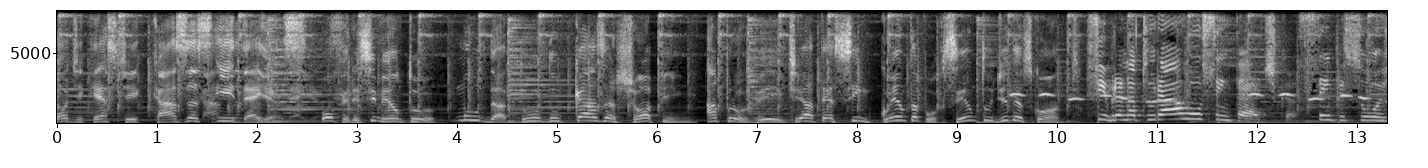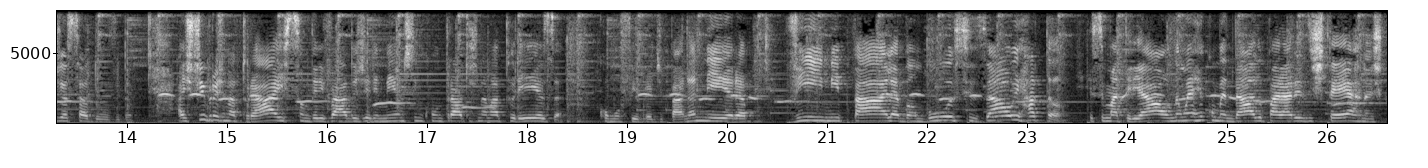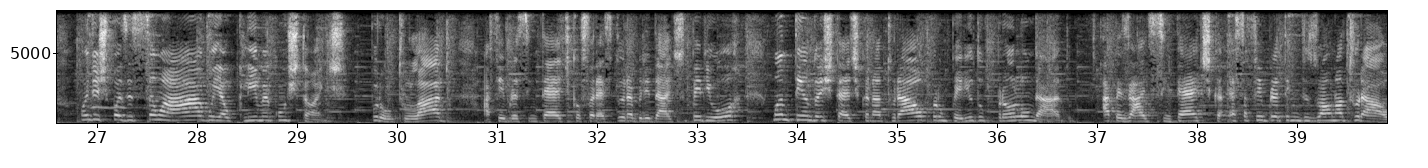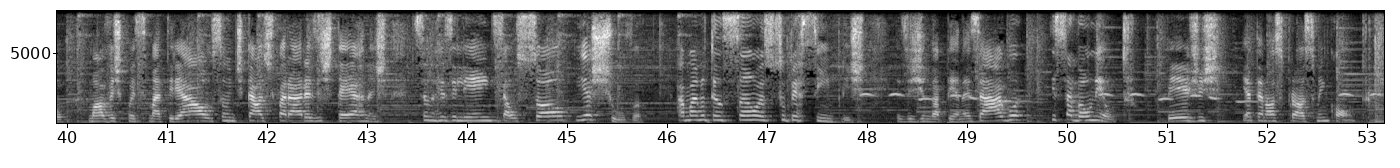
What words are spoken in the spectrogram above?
Podcast Casas, Casas e, ideias. e Ideias. Oferecimento Muda Tudo Casa Shopping. Aproveite até 50% de desconto. Fibra natural ou sintética? Sempre surge essa dúvida. As fibras naturais são derivadas de elementos encontrados na natureza, como fibra de bananeira, vime, palha, bambu, sisal e ratã. Esse material não é recomendado para áreas externas, onde a exposição à água e ao clima é constante. Por outro lado, a fibra sintética oferece durabilidade superior, mantendo a estética natural por um período prolongado. Apesar de sintética, essa fibra tem um visual natural. Móveis com esse material são indicados para áreas externas, sendo resilientes ao sol e à chuva. A manutenção é super simples, exigindo apenas água e sabão neutro. Beijos e até nosso próximo encontro.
